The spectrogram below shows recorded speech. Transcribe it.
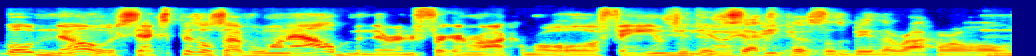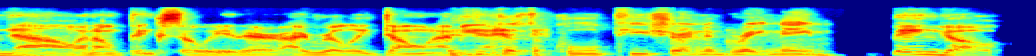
Well, no. Sex Pistols have one album. They're in friggin' Rock and Roll Hall of Fame. Should you the Sex I mean? Pistols be in the Rock and Roll? Hall of Fame? No, I don't think so either. I really don't. I Is mean, just a cool T-shirt and a great name. bingo.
